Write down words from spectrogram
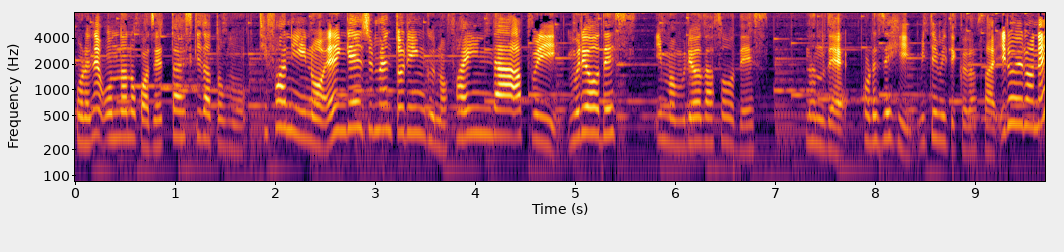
これね、女の子は絶対好きだと思う。ティファニーのエンゲージメントリングのファインダーアプリ、無料です。今無料だそうです。なので、これぜひ見てみてください。いろいろね、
